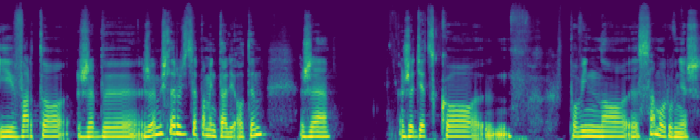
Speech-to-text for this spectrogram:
i warto, żeby, żeby myślę, rodzice pamiętali o tym, że, że dziecko powinno samo również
